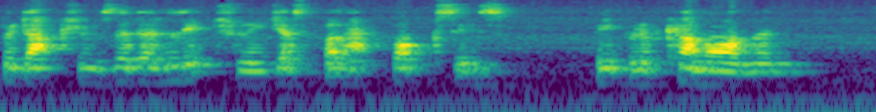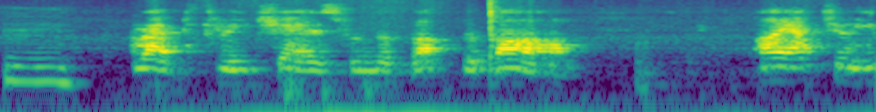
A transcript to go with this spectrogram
productions that are literally just black boxes. People have come on and Mm. grabbed three chairs from the, the bar. I actually,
